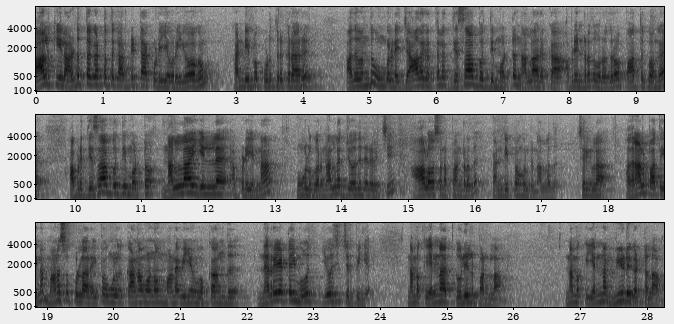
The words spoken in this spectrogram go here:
வாழ்க்கையில் அடுத்த கட்டத்துக்கு அப்டேட் ஆகக்கூடிய ஒரு யோகம் கண்டிப்பாக கொடுத்துருக்கிறாரு. அது வந்து உங்களுடைய ஜாதகத்தில் திசாபுத்தி மட்டும் நல்லா இருக்கா அப்படின்றது ஒரு தடவை பார்த்துக்கோங்க. அப்படி திசாபுத்தி மட்டும் நல்லா இல்லை அப்படின்னா உங்களுக்கு ஒரு நல்ல ஜோதிடரை வச்சு ஆலோசனை பண்ணுறது கண்டிப்பாக உங்களுக்கு நல்லது. சரிங்களா? அதனால் பார்த்தீங்கன்னா மனசுக்குள்ளார இப்போ உங்களுக்கு கணவனும் மனைவியும் உட்காந்து நிறைய டைம் யோ யோசிச்சிருப்பீங்க. நமக்கு என்ன தொழில் பண்ணலாம்? நமக்கு என்ன வீடு கட்டலாம்?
